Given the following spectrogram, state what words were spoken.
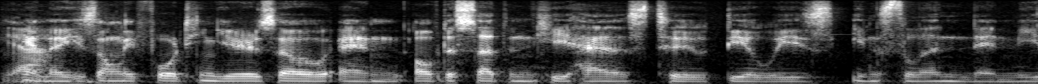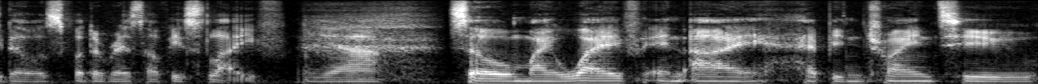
Yeah. And he's only 14 years old, and all of a sudden he has to deal with insulin and needles for the rest of his life. Yeah. So my wife and I have been trying to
